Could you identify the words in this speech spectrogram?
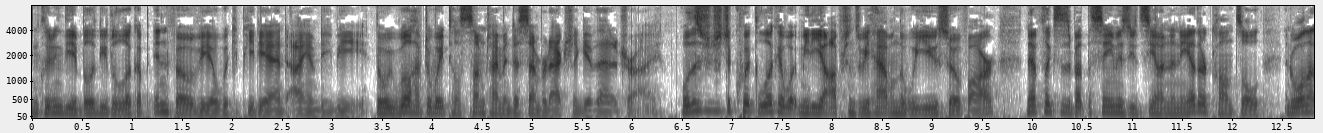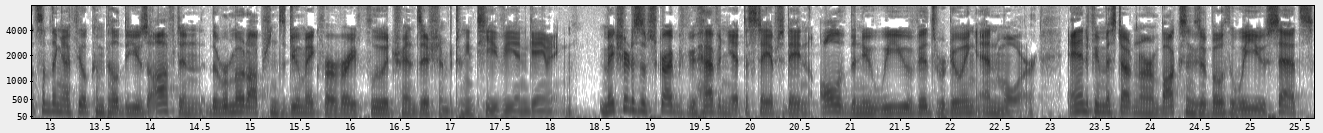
including the ability to look up info via Wikipedia and IMDb, though we will have to wait till sometime in December to actually give that a try. Well, this is just a quick look at what media options we have on the Wii U so far. Netflix is about the same as you'd see on any other console, and while not something I feel compelled to use often, the remote options do make for a very fluid transition between TV and gaming. Make sure to subscribe if you haven't yet to stay up to date on all of the new Wii U vids we're doing and more. And if you missed out on our unboxings of both the Wii U sets,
